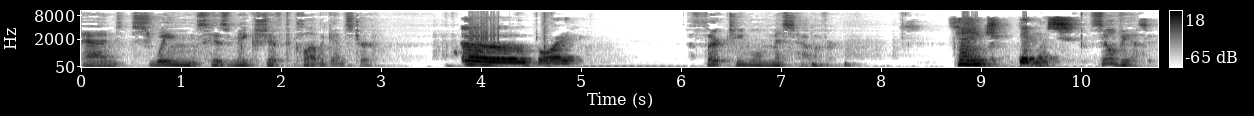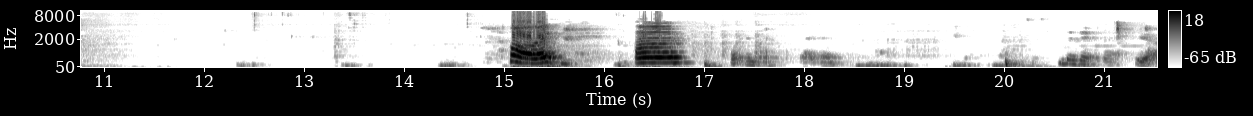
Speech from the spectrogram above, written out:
and swings his makeshift club against her. Oh boy. A 13 will miss, however. Thank goodness. Sylvia. All right. Um. Wait a minute. Yeah.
